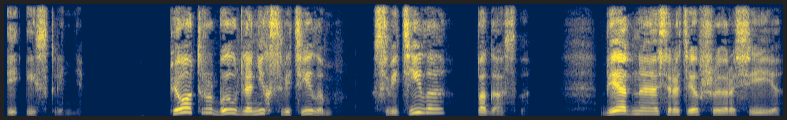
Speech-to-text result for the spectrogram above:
и искренне. Петр был для них светилом, светило погасло. Бедная осиротевшая Россия!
